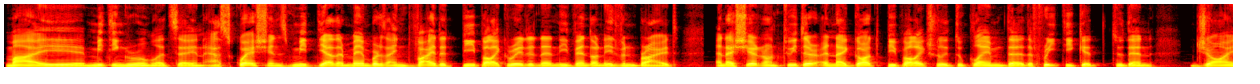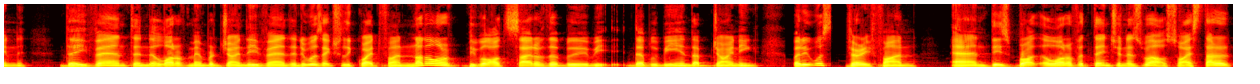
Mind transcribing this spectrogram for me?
my uh, meeting room, let's say, and ask questions, meet the other members. I invited people. I created an event on Eventbrite and I shared it on Twitter, and I got people actually to claim the, the free ticket to then join the event. And a lot of members joined the event, and it was actually quite fun. Not a lot of people outside of the WB, WB end up joining, but it was very fun. And this brought a lot of attention as well. So I started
